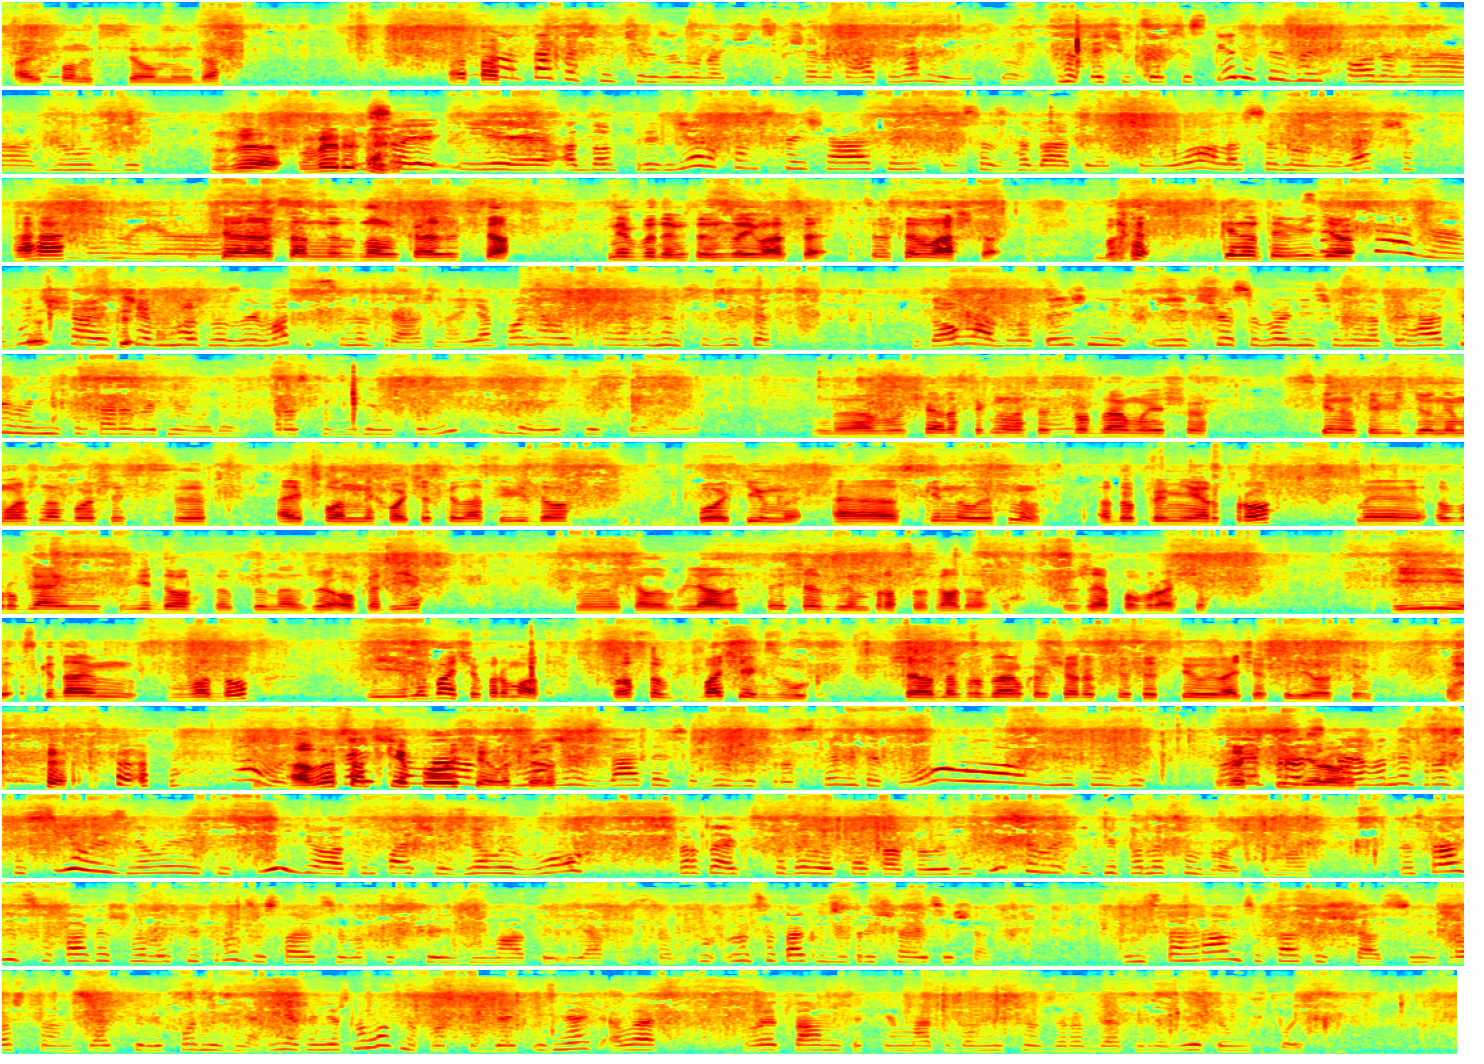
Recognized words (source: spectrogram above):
iPhone 7, да? А так, Ну, також нічим заморочитися. Вчора багато нервів вийшло на те, щоб це все скинути з айфона на ноутбук. вже І вирішили. все, і Adobe Premiere там скачати, і все згадати, як це було, але все одно вже легше. Ага. Думаю, Вчора Оксана знову каже, все, не будемо цим займатися, це все важко. Бо скинути відео. напряжно, будь-що чим можна займатися, це напряжно. Я поняла, що ми будемо сидіти вдома два тижні, і якщо себе нічим не напрягати, ми нічого робити не будемо. Просто будемо сидіти і дивитися серіали. Да, бо вчора стикнулися з проблемою, що скинути відео не можна, бо щось е, iPhone не хоче скидати відео. Потім е, скинули ну, Adobe Premiere Pro. Ми обробляємо відео, тобто у нас вже опит є. Ми вначале обробляли, то зараз будемо просто згадувати, вже попроще. І скидаємо в Adobe і не бачу формат. Просто бачу як звук. Ще одна проблемка вчора Ксюша цілий вечір сиділа з цим. Ну, Але все-таки получилось. Може здатися дуже простим, типу, о, в Ютубі. Вони просто, вони просто сіли, зняли якесь відео, а тим паче зняли влог про те, як сходили, покакали, попісили і типу на цьому гроші мають. Насправді це також великий труд заставити себе хоч щось знімати і якось це. Ну це також затрачається час. Інстаграм це також час, це не просто взяти телефон і зняти. Ні, звісно, можна просто взяти і зняти, але ви там таким методом нічого заробляти не будете уж точно.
